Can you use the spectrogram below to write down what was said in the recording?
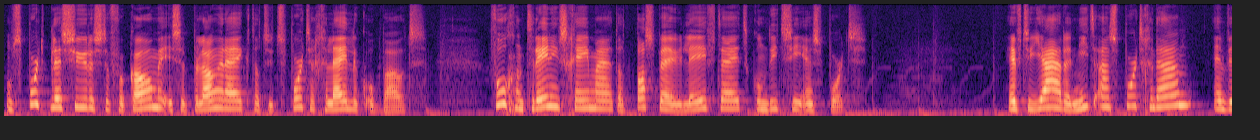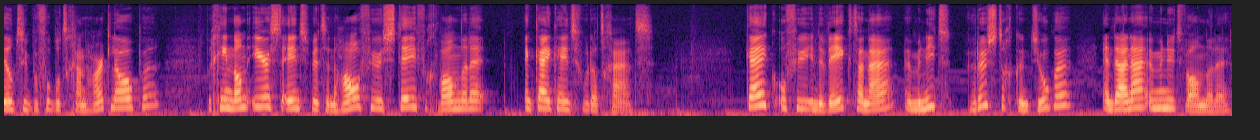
Om sportblessures te voorkomen is het belangrijk dat u het sporten geleidelijk opbouwt. Volg een trainingsschema dat past bij uw leeftijd, conditie en sport. Heeft u jaren niet aan sport gedaan en wilt u bijvoorbeeld gaan hardlopen? Begin dan eerst eens met een half uur stevig wandelen en kijk eens hoe dat gaat. Kijk of u in de week daarna een minuut rustig kunt joggen en daarna een minuut wandelen.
